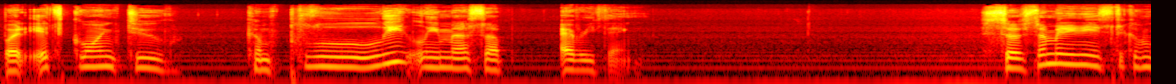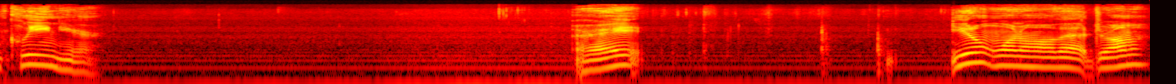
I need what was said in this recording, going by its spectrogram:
But it's going to completely mess up everything. So somebody needs to come clean here. Alright? You don't want all that drama.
